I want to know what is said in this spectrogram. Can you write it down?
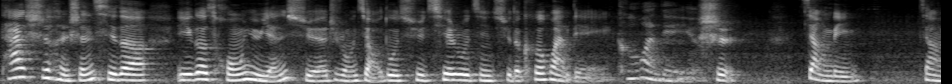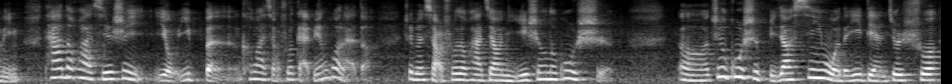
它是很神奇的一个从语言学这种角度去切入进去的科幻电影。科幻电影是《降临》，降临。它的话其实是有一本科幻小说改编过来的。这本小说的话叫《你一生的故事》。呃，这个故事比较吸引我的一点就是说，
